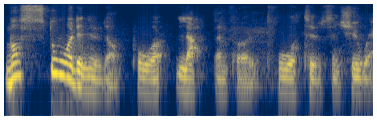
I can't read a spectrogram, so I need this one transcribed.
Vad står det nu då på lappen för 2021?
